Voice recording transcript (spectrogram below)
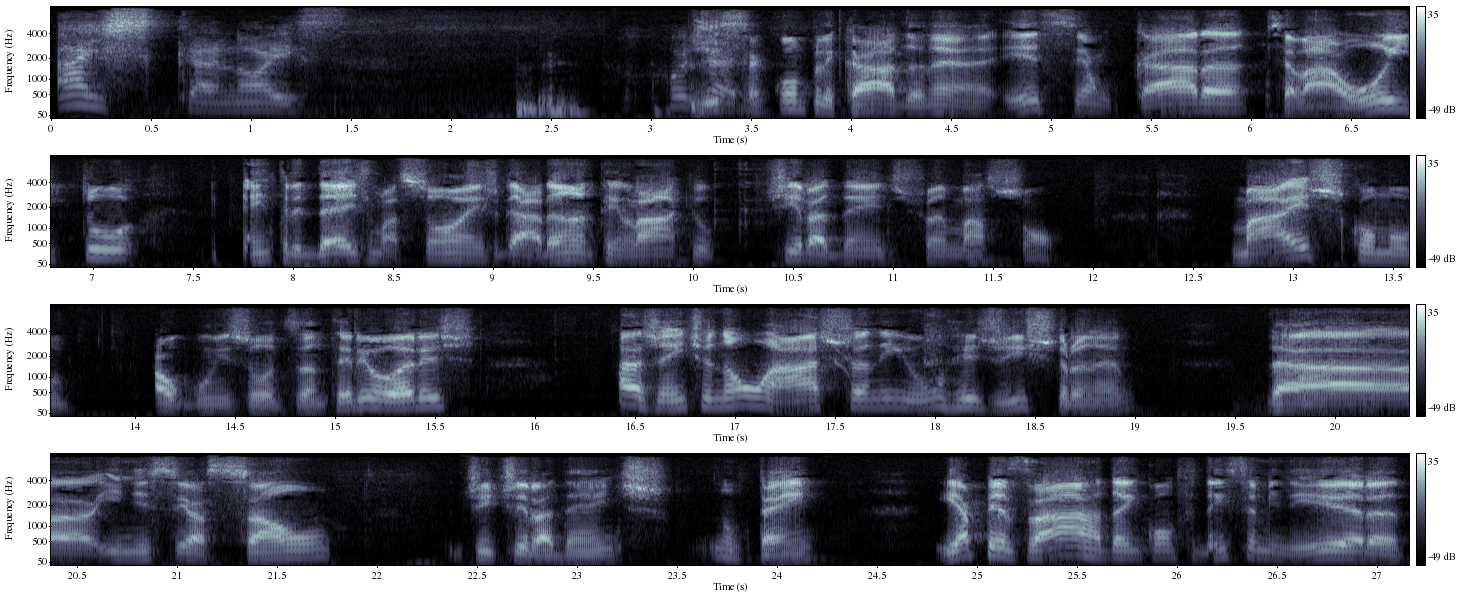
Ai, nós. Isso é complicado, né? Esse é um cara, sei lá, oito entre dez maçons garantem lá que o Tiradentes foi maçom. Mas, como alguns outros anteriores, a gente não acha nenhum registro, né? Da iniciação de Tiradentes. Não tem. E apesar da Inconfidência Mineira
